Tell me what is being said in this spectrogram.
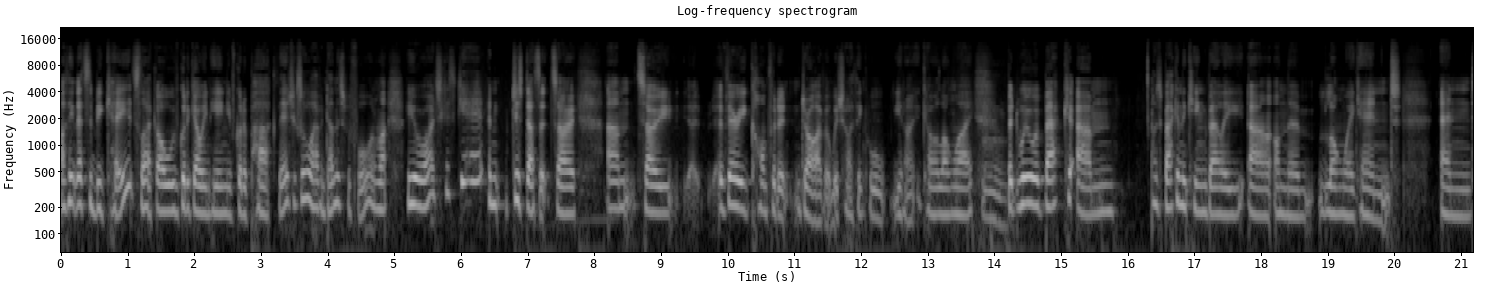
I think that's the big key. It's like, oh, we've got to go in here and you've got to park there. She goes, oh, I haven't done this before. And I'm like, are you all right? She goes, yeah, and just does it. So, um, so uh, a very confident driver, which I think will, you know, go a long way. But we were back. Um, I was back in the King Valley uh, on the long weekend, and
